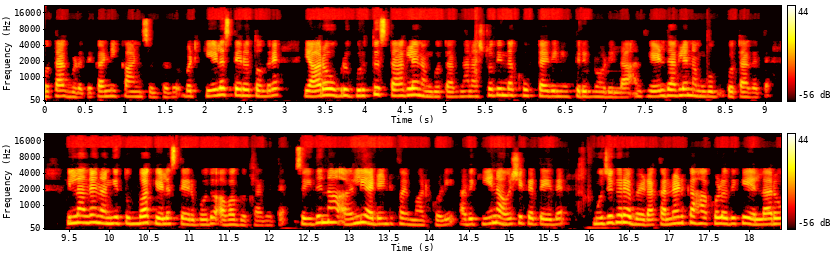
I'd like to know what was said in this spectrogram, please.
ಗೊತ್ತಾಗ್ಬಿಡುತ್ತೆ ಕಣ್ಣಿಗೆ ಕಾಣಿಸುವಂಥದ್ದು. ಬಟ್ ಕೇಳಿಸ್ದೇ ಇರೋ ತೊಂದರೆ ಯಾರೋ ಒಬ್ರು ಗುರುತಿಸ್ದಾಗ್ಲೇ ನಮ್ಗೆ ಗೊತ್ತಾಗುತ್ತೆ ನಾನು ಅಷ್ಟೊತ್ತಿಂದ ಕೂಗ್ತಾ ಇದ್ದೀನಿ, ನೀವು ತಿರುಗಿ ನೋಡಿಲ್ಲ ಅಂತ ಹೇಳ್ದಾಗ್ಲೇ ನಮ್ಗೆ ಗೊತ್ತಾಗುತ್ತೆ. ಇಲ್ಲಾಂದ್ರೆ ನನಗೆ ತುಂಬಾ ಕೇಳಿಸ್ತಾ ಇರ್ಬೋದು, ಅವಾಗ ಗೊತ್ತಾಗುತ್ತೆ. ಸೊ ಇದನ್ನ ಅರ್ಲಿ ಐಡೆಂಟಿಫೈ ಮಾಡ್ಕೊಳ್ಳಿ. ಅದಕ್ಕೆ ಏನು ಅವಶ್ಯಕತೆ ಇದೆ? ಮುಜುಗರ ಬೇಡ. ಕನ್ನಡಕ ಹಾಕೊಳ್ಳೋದಕ್ಕೆ ಎಲ್ಲರೂ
